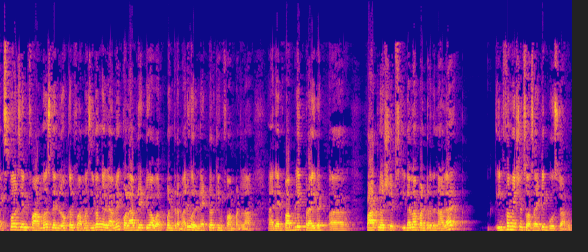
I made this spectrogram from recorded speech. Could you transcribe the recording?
experts in farmers then local farmers இவங்க எல்லாமே கொலாபரேட்டிவா ஒர்க் பண்ற மாதிரி ஒரு நெட்ஒர்க்கிங் ஃபார்ம் பண்ணலாம். தென் பப்ளிக் பிரைவேட் பார்ட்னர்ஷிப்ஸ் இதெல்லாம் பண்றதுனால இன்ஃபர்மேஷன் சொசைட்டி பூஸ்ட் ஆகும்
